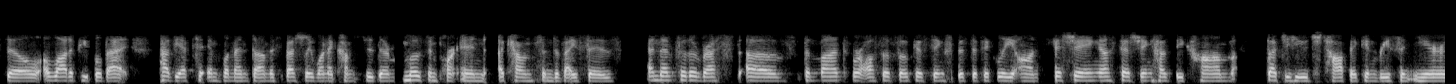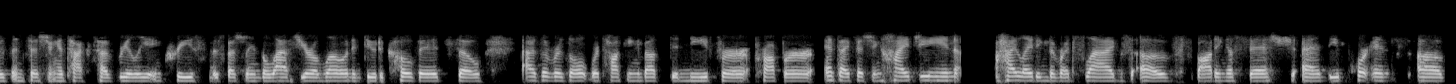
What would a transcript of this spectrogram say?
still a lot of people that have yet to implement them, especially when it comes to their most important accounts and devices. And then for the rest of the month, we're also focusing specifically on phishing. Phishing has become such a huge topic in recent years and phishing attacks have really increased, especially in the last year alone and due to COVID. So as a result, we're talking about the need for proper anti-phishing hygiene, highlighting the red flags of spotting a phish, and the importance of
